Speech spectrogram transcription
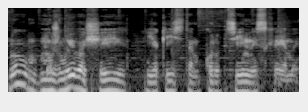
ну, можливо, ще й якісь там корупційні схеми.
